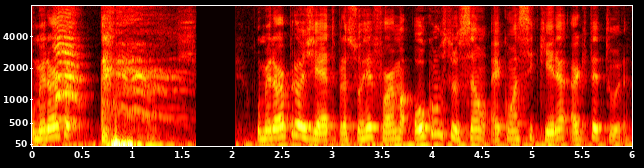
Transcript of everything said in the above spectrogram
O melhor. pro- O melhor projeto para sua reforma ou construção é com a Siqueira Arquitetura.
